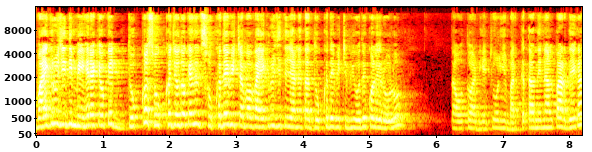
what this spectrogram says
ਵਾਹਿਗੁਰੂ ਜੀ ਦੀ ਮਿਹਰ ਹੈ ਕਿਉਂਕਿ ਦੁੱਖ ਸੁੱਖ ਜਦੋਂ ਕਹਿੰਦੇ ਸੁੱਖ ਦੇ ਵਿੱਚ ਆਪਾਂ ਵਾਹਿਗੁਰੂ ਜੀ ਤੇ ਜਾਣੇ ਤਾਂ ਦੁੱਖ ਦੇ ਵਿੱਚ ਵੀ ਉਹਦੇ ਕੋਲੇ ਰੋ ਲਓ। ਤਾਂ ਉਹ ਤੁਹਾਡੀਆਂ ਝੋਲੀਆਂ ਬਰਕਤਾਂ ਦੇ ਨਾਲ ਭਰ ਦੇਗਾ।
